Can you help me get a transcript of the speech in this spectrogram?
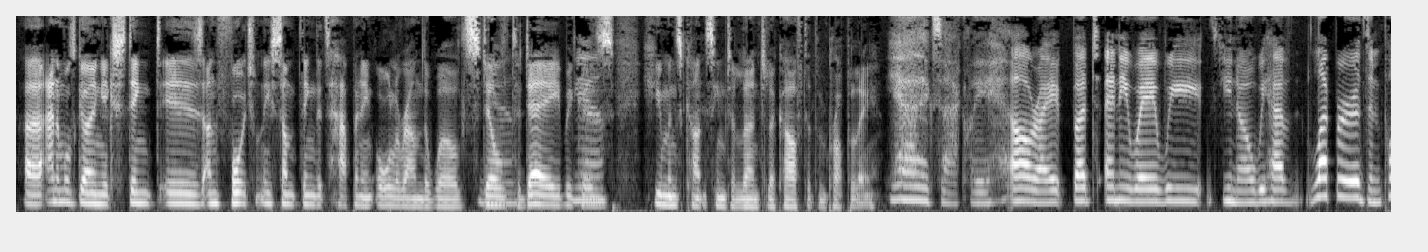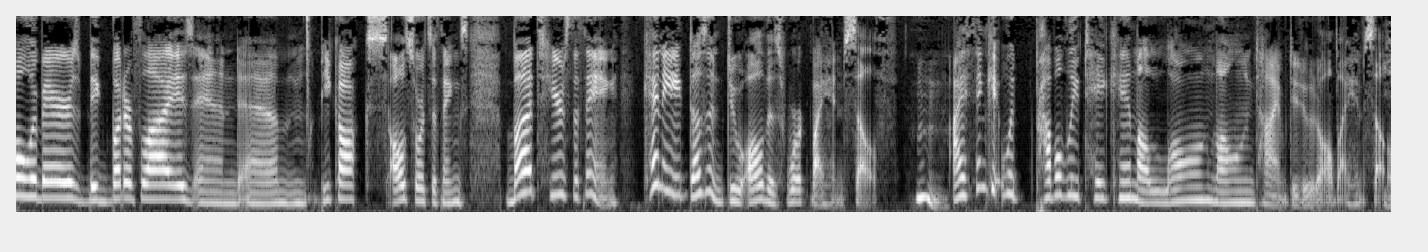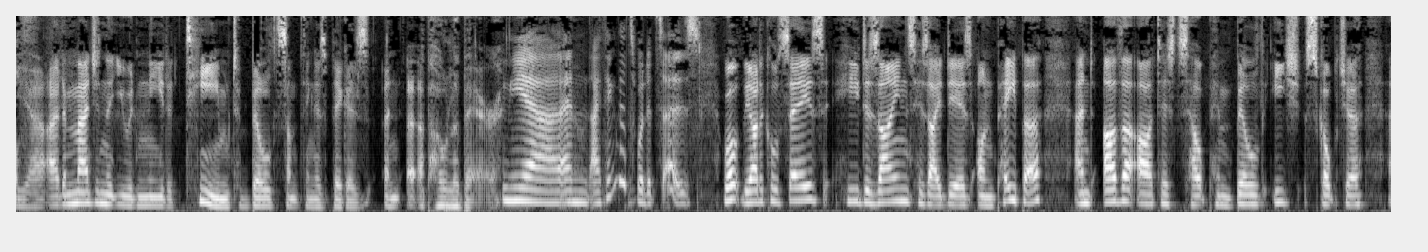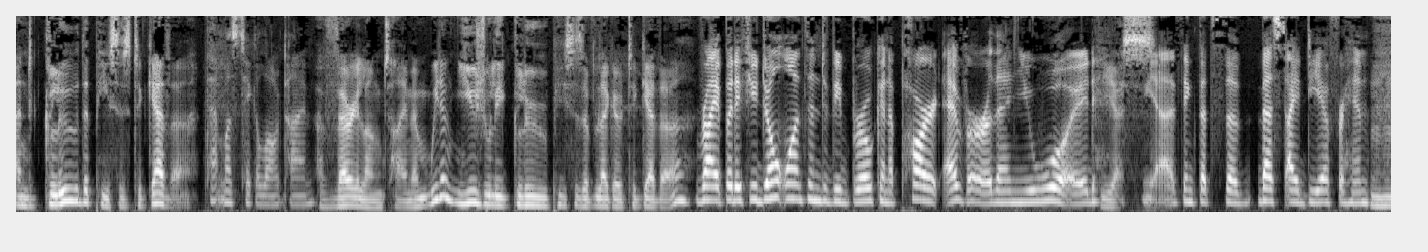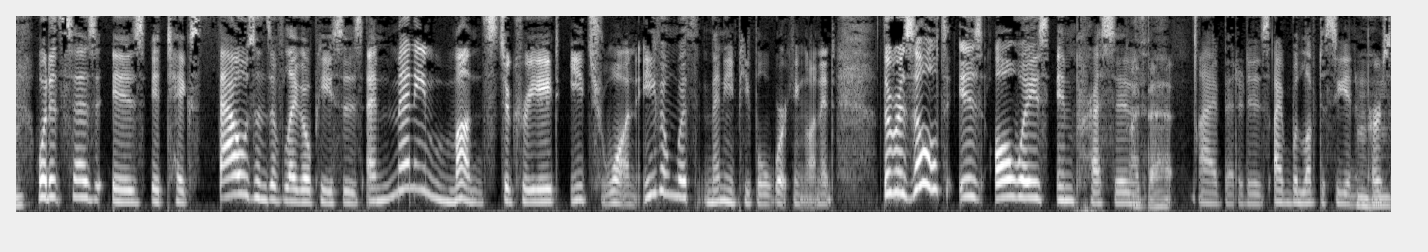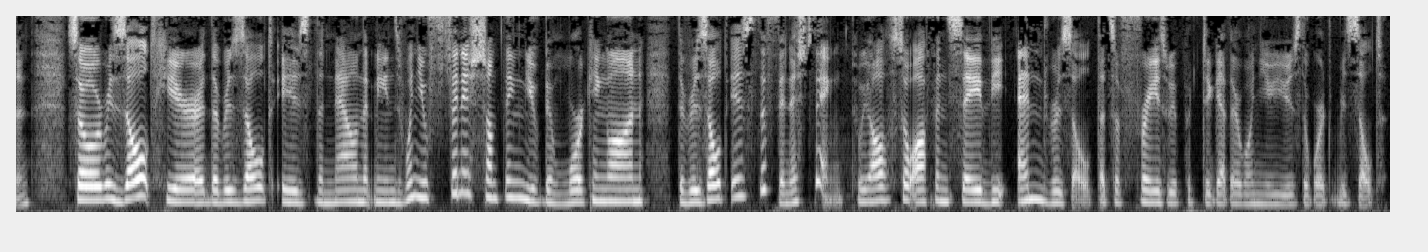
Uh, animals going extinct is unfortunately something that's happening all around the world still Yeah. today because humans can't seem to learn to look after them properly. Yeah, exactly. All right. But anyway, we, you know, we have leopards and polar bears, big butterflies and um, peacocks, all sorts of things. But here's the thing Kenney doesn't do all this work by himself. Hmm. I think it would probably take him a long, long time to do it all by himself. Yeah, I'd imagine that you would need a team to build something as big as an, a polar bear. Yeah, and I think that's what it says. Well, the article says he designs his ideas on paper, and other artists help him build each sculpture and glue the pieces together. That must take a long time. A very long time, and we don't usually glue pieces of Lego together. Right, but if you don't want them to be broken apart ever, then you would. Yes. Yeah, I think that's the best idea for him. Mm-hmm. What it says is it takes thousands of Lego pieces and many months to create each one, even with many people working on it. The result is always impressive. I bet. I bet it is. I would love to see it in mm-hmm. person. So, a result here, the result is the noun that means when you finish something you've been working on, the result is the finished thing. We also often say the end result. That's a phrase we put together when you use the word result.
